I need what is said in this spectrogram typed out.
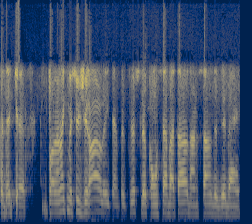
peut-être que probablement que M. Girard là, est un peu plus conservateur dans le sens de dire ben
